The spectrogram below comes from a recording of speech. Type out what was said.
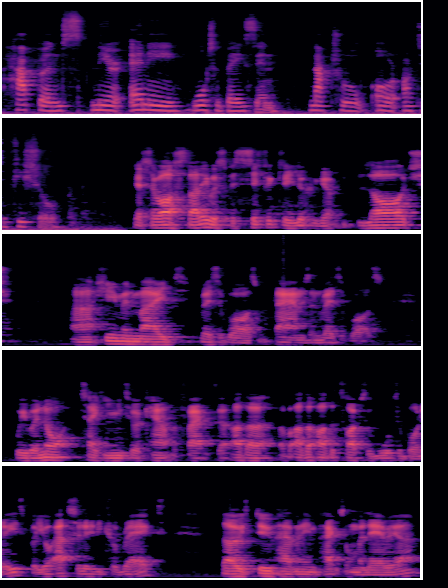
happens near any water basin, natural or artificial? Yeah, so our study was specifically looking at large uh, human made reservoirs, dams, and reservoirs. We were not taking into account the fact that other of other other types of water bodies, but you're absolutely correct. Those do have an impact on malaria.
